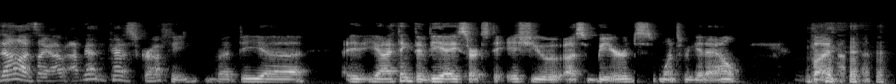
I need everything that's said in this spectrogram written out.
no, it's like I've gotten kind of scruffy, but the, uh, yeah, I think the VA starts to issue us beards once we get out. But, uh,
